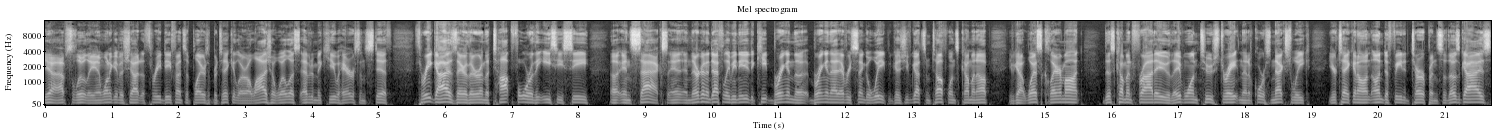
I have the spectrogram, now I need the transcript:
Yeah, absolutely. And I want to give a shout out to three defensive players in particular Elijah Willis, Evan McHugh, Harrison Stith. Three guys there. They're in the top four of the ECC uh, in sacks, and, and they're going to definitely be needed to keep bringing the bringing that every single week because you've got some tough ones coming up. You've got West Clermont this coming Friday, they've won two straight, and then of course next week you're taking on undefeated Turpin. So those guys,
